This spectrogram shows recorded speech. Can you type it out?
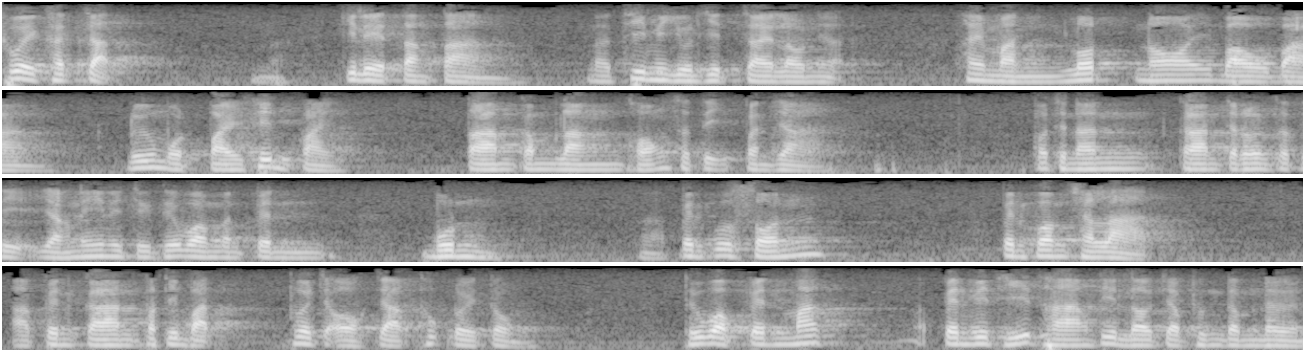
ช่วยขจัดกิเลสต่างๆนะที่มีอยู่ในจิตใจเราเนี่ย ให้มันลดน้อยเบาบาง หรือหมดไปสิ้นไป ตามกำลังของสติปัญญา ราะฉะนั้นการเจริญสติอย่างนี้นี่จึงถือว่ามันเป็นบุญ เป็นกุศล เป็นความฉลาด เป็นการปฏิบัติเพื่อจะออกจากทุกข์โดยตรง ถือว่าเป็นมรรค เป็นวิถีทางที่เราจะพึงดำเนิน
